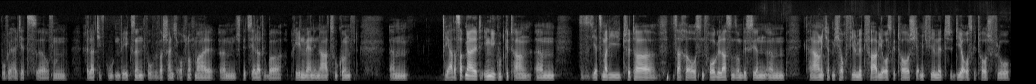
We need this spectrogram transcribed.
wo wir halt jetzt äh, auf einem relativ guten Weg sind, wo wir wahrscheinlich auch nochmal ähm, spezieller darüber reden werden in naher Zukunft. Ähm, ja, das hat mir halt irgendwie gut getan. Ähm, jetzt mal die Twitter-Sache außen vor gelassen, so ein bisschen. Ähm, keine Ahnung, ich habe mich auch viel mit Fabi ausgetauscht, ich habe mich viel mit dir ausgetauscht, Flo.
